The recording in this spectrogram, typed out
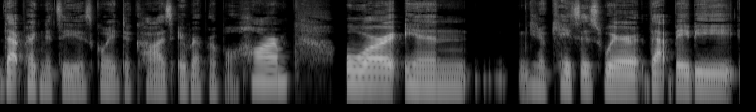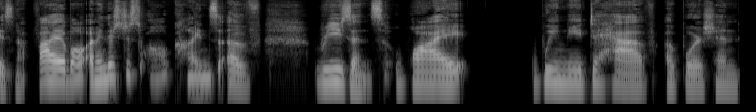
that pregnancy is going to cause irreparable harm or in you know cases where that baby is not viable i mean there's just all kinds of reasons why we need to have abortion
